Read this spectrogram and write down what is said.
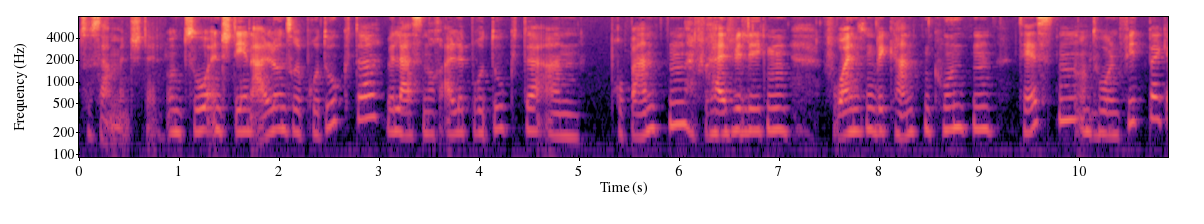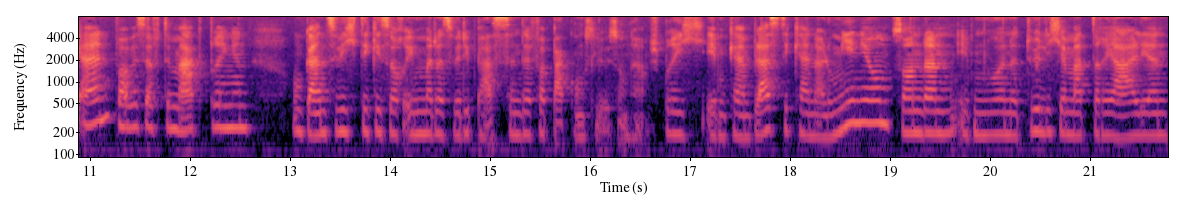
zusammenstelle. Und so entstehen alle unsere Produkte. Wir lassen auch alle Produkte an Probanden, Freiwilligen, Freunden, Bekannten, Kunden testen und holen Feedback ein, bevor wir sie auf den Markt bringen. Und ganz wichtig ist auch immer, dass wir die passende Verpackungslösung haben. Sprich eben kein Plastik, kein Aluminium, sondern eben nur natürliche Materialien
